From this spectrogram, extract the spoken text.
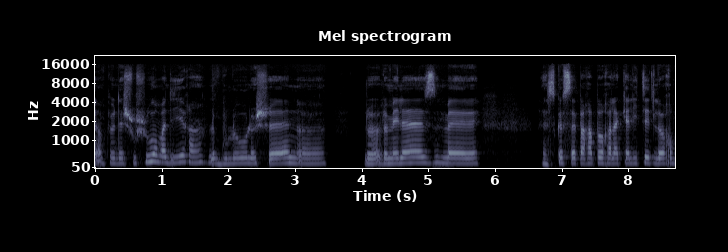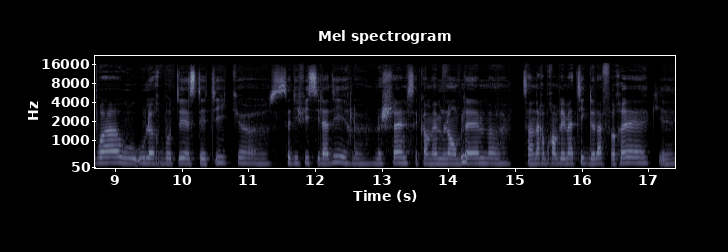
un peu des chouchous, on va dire. Hein. Le boulot, le chêne, euh, le, le, mélèze. Mais est-ce que c'est par rapport à la qualité de leur bois ou, leur beauté esthétique euh, C'est difficile à dire. Le, chêne, c'est quand même l'emblème. Euh, c'est un arbre emblématique de la forêt. Qui est,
